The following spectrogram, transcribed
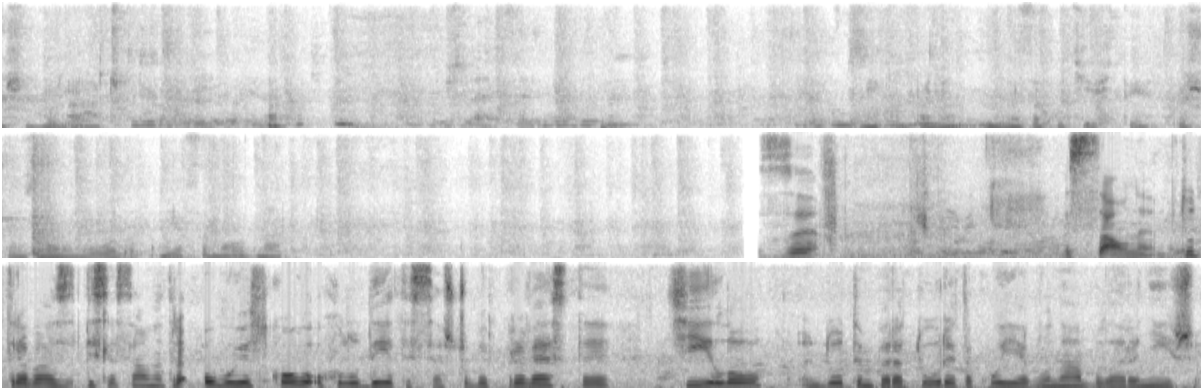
This. Тому що горячо. Мій компаньон не захотів йти, пішов знову в воду, а я сама одна. З, з сауни. Тут треба після сауни треба обов'язково охолодитися, щоб привести тіло до температури такої, як вона була раніше.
